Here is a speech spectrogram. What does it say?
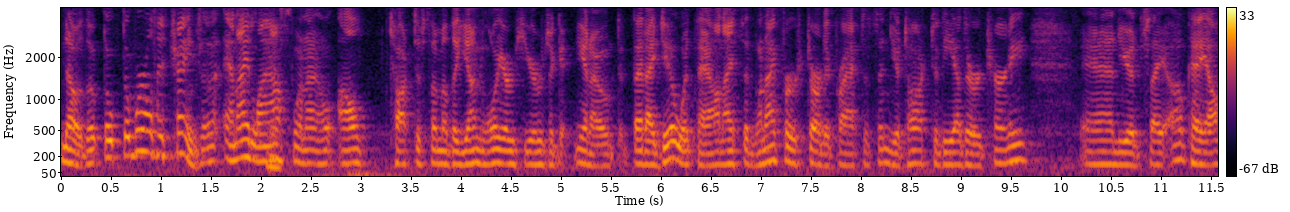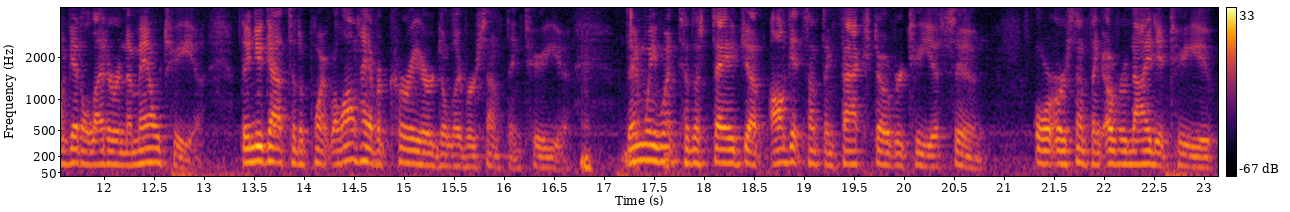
No, the, the, the world has changed, and, and I laugh Yes. when I'll, I'll talk to some of the young lawyers years ago, you know, that I deal with now. And I said, when I first started practicing, you talk to the other attorney, and you'd say, okay, I'll get a letter in the mail to you. Then you got to the point, well, I'll have a courier deliver something to you. Hmm. Then we went to the stage of, I'll get something faxed over to you soon. Or, or something overnighted to you.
